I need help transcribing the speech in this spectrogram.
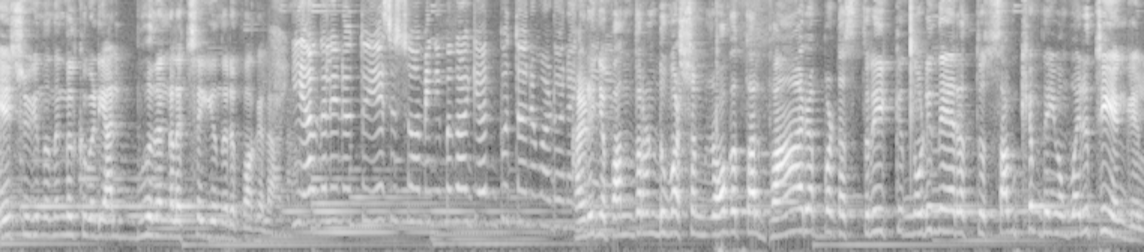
യേശു ഇന്ന് നിങ്ങൾക്ക് വേണ്ടി അത്ഭുതങ്ങളെ ചെയ്യുന്ന ഒരു പകലാണ് ಈ ಹಗಲಿನ ಹೊತ್ತು ಯೇಸು ಸ್ವಾಮಿ ನಿಮಗಾಗಿ ಅದ್ಭುತವನ್ನು ಮಾಡುವನ കഴിഞ്ഞ പന്ത്രണ്ട് വർഷം രോഗത്താൽ ഭാരപ്പെട്ട സ്ത്രീക്ക് നൊടിനേരത്ത് സൗഖ്യം ദൈവം വരുത്തിയെങ്കിൽ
